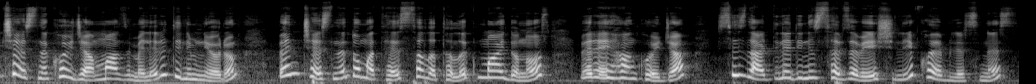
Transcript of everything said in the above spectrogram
İçerisine koyacağım malzemeleri dilimliyorum. Ben içerisine domates, salatalık, maydanoz ve reyhan koyacağım. Sizler dilediğiniz sebze ve yeşilliği koyabilirsiniz.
